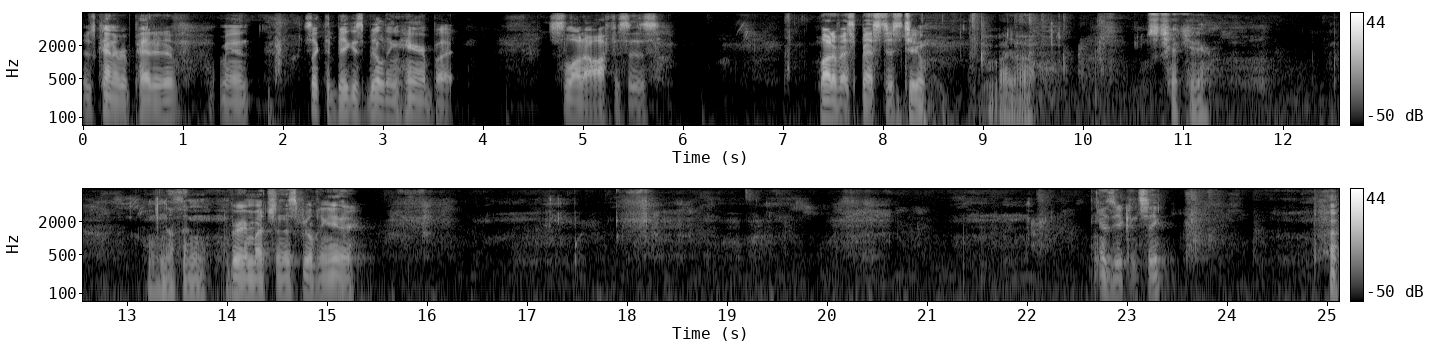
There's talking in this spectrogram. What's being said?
It was kind of repetitive. I mean, it's like the biggest building here, but it's a lot of offices. A lot of asbestos too. But uh, let's check here. Nothing very much in this building either. As you can see. Huh.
